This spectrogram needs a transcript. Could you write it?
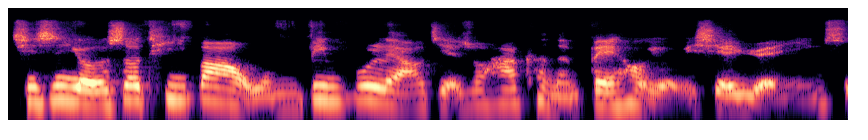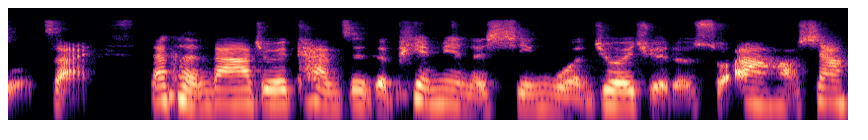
其实有的时候踢爆我们并不了解，说他可能背后有一些原因所在。那可能大家就会看这个片面的新闻，就会觉得说啊，好像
